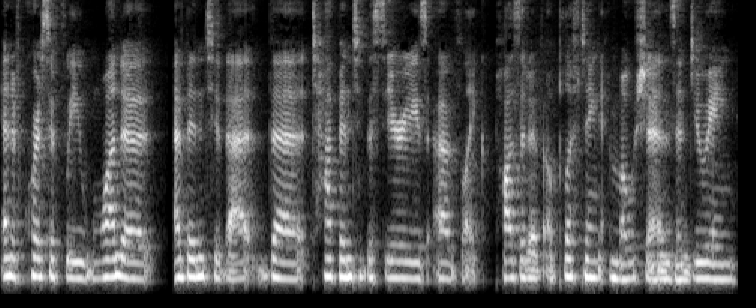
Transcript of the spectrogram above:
And of course, if we want to ebb into that, the tap into the series of like positive, uplifting emotions and doing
